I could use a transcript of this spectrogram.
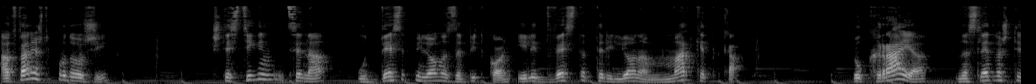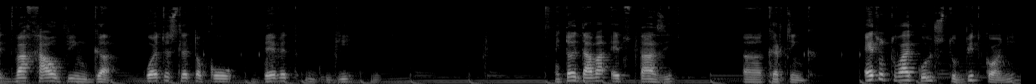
ако това нещо продължи, ще стигнем цена от 10 милиона за биткоин или 200 трилиона маркет кап до края на следващите два халвинга, което е след около 9 години. И той дава ето тази а, картинка. Ето това е количество биткоини,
